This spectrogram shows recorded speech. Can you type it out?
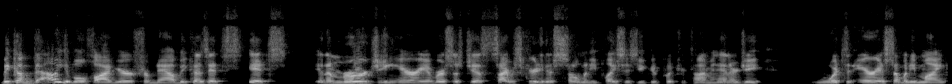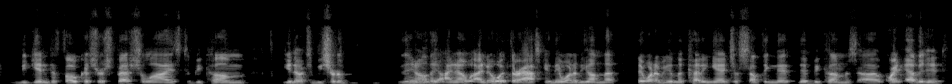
become valuable five years from now because it's it's an emerging area versus just cybersecurity. There's so many places you could put your time and energy. What's an area somebody might begin to focus or specialize to become, you know, to be sort of, you know, they, I know, I know what they're asking. They want to be on the, they want to be on the cutting edge of something that, that becomes uh, quite evident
